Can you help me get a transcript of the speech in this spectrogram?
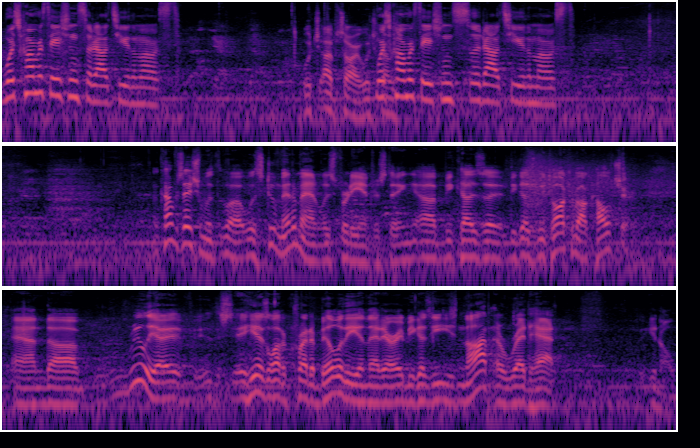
Which conversation stood out to you the most? Which, I'm sorry, which, Which conver- conversation stood out to you the most? The conversation with uh, with Stu Miniman was pretty interesting uh, because uh, because we talked about culture, and uh, really I, he has a lot of credibility in that area because he's not a red hat, you know,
